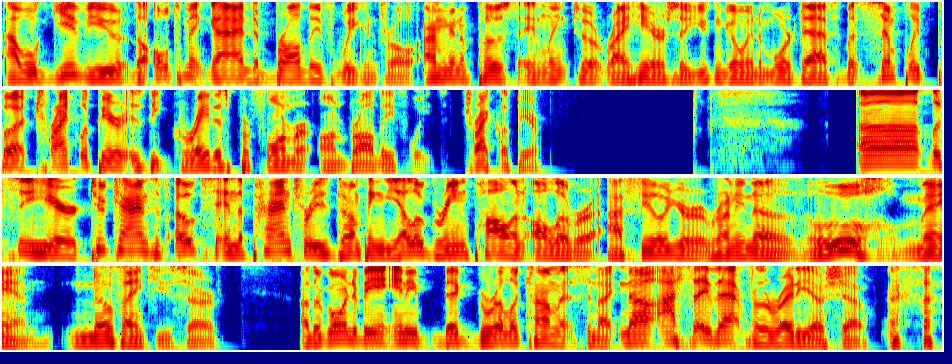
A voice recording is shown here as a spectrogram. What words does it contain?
I will give you the ultimate guide to broadleaf weed control. I'm going to post a link to it right here so you can go into more depth. But simply put, triclopyr is the greatest performer on broadleaf weeds. Triclopyr. Uh, let's see here. Two kinds of oaks and the pine trees dumping yellow green pollen all over. I feel your runny nose. Oh man, no thank you, sir. Are there going to be any big gorilla comments tonight? No, I save that for the radio show.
